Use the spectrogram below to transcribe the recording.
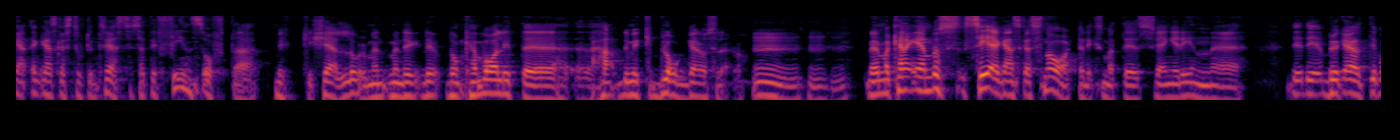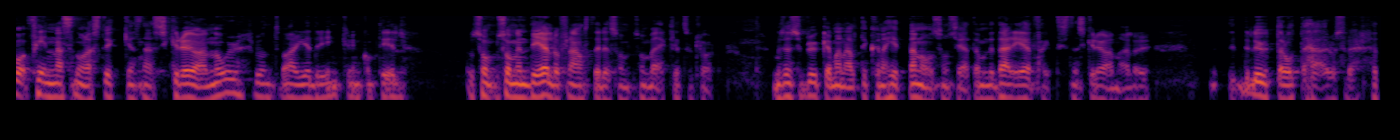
ga- ganska stort intresse så att det finns ofta mycket källor. Men, men det, det, de kan vara lite, eh, det är mycket bloggar och sådär. Mm, mhm. Men man kan ändå se ganska snart liksom att det svänger in. Det, det brukar alltid finnas några stycken såna här skrönor runt varje drink hur den kom till. Som, som en del då framställdes som, som verklighet såklart. Men sen så brukar man alltid kunna hitta någon som säger att ja, men det där är faktiskt en skröna. Eller det lutar åt det här och sådär. Så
